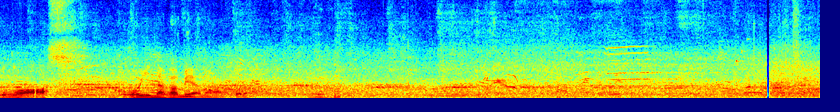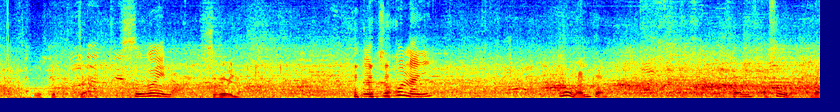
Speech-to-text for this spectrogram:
そううわーすごい眺めやなこれ。どうですかたっちゃん。すごいな。すごいななそこ何？もう何かな。あそうなのかな。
